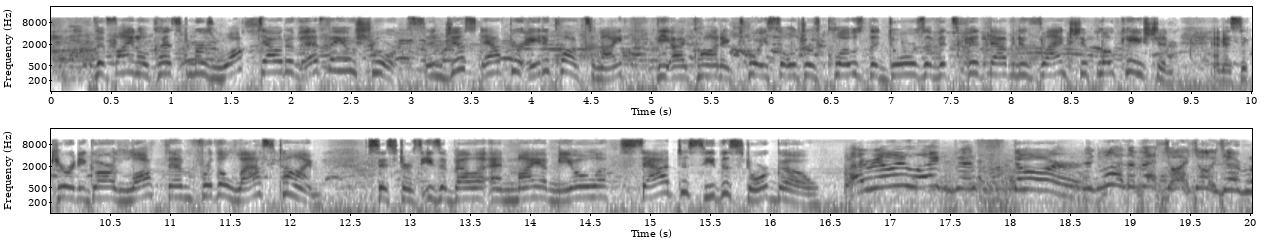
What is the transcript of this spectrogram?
The final customers walked out of FAO Schwarz, and just after 8 o'clock tonight, the iconic toy soldiers closed the doors of its Fifth Avenue flagship location, and a security guard locked them for the last time. Sisters Isabella and Maya Miola sad to see the store go. I really like this store. It's one of the best toy stores ever.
